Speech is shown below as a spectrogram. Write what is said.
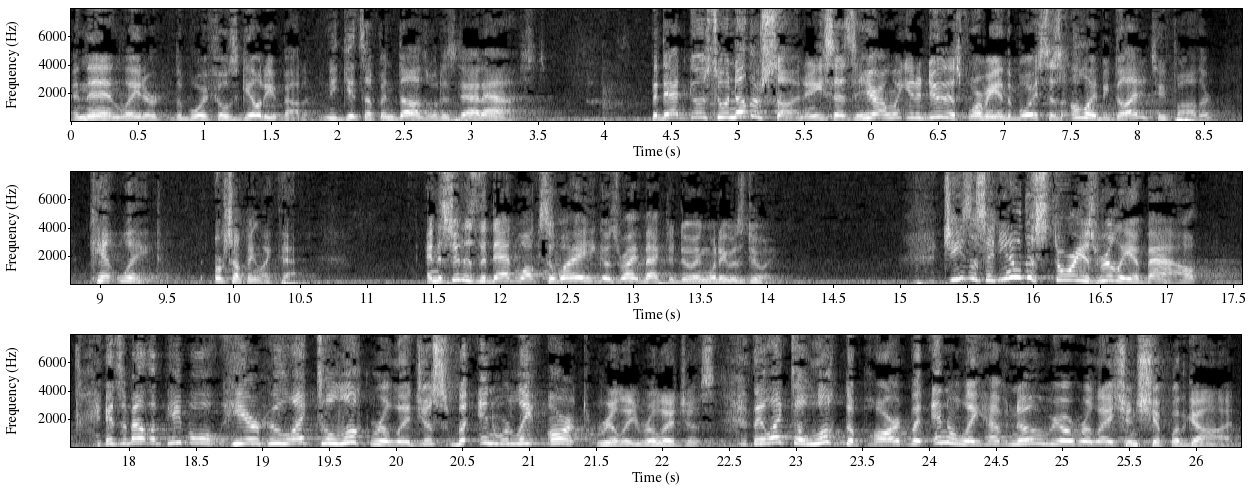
And then later, the boy feels guilty about it. And he gets up and does what his dad asked. The dad goes to another son and he says, Here, I want you to do this for me. And the boy says, Oh, I'd be delighted to, father. Can't wait. Or something like that. And as soon as the dad walks away, he goes right back to doing what he was doing. Jesus said, You know what this story is really about? It's about the people here who like to look religious, but inwardly aren't really religious. They like to look the part, but inwardly have no real relationship with God.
